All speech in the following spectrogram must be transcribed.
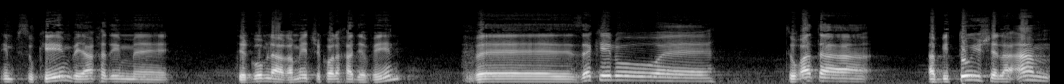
עם פסוקים ויחד עם uh, תרגום לארמית שכל אחד יבין, וזה כאילו uh, צורת ה, הביטוי של העם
